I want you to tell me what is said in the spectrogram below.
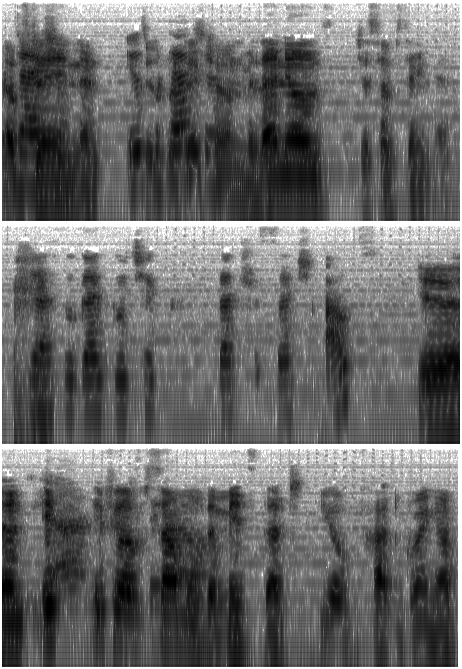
abstain and Use use protection. protection. Millennials, just abstain, man. Yeah, so guys go check that research out. Yeah, and if if you have some of the myths that you've had growing up,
